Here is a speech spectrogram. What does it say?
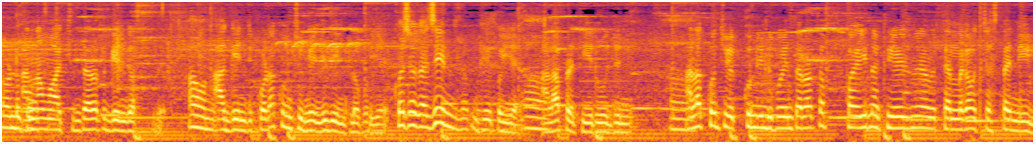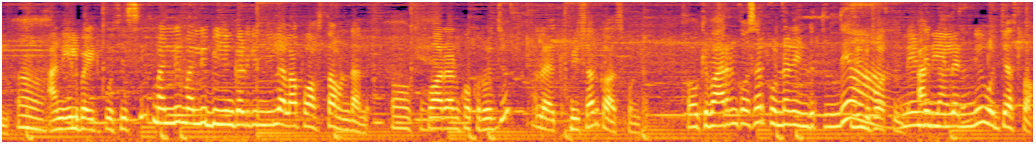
అన్నం వచ్చిన తర్వాత గంజి వస్తుంది. అవును. ఆ గంజి కూడా కొంచెం గంజి దీంట్లో పోయాలి. కొంచెం గజి ఇందులో ఇది పోయాలి. అలా ప్రతి రోజుని. అలా కొంచెం ఎక్కువ నిండిపోయిన తర్వాత పైన తేలిన తెల్లగా వచ్చేస్తాయి నీళ్ళు. ఆ. నీళ్ళు బయట పోసేసి మళ్ళీ మళ్ళీ బియ్యం కడిగిన నీళ్ళు అలా పోస్తా ఉండాలి. వారానికి ఒక రోజు లక్ష్మీ సార్ కాసుకుంటాం ఓకే వారానికి ఒకసారి కుండ నిండుతుంది నీళ్ళన్నీ వచ్చేస్తాం.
